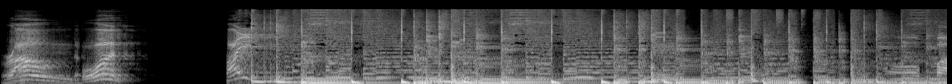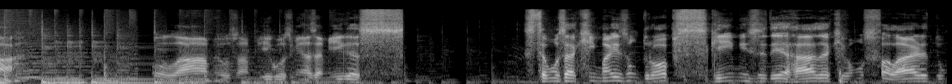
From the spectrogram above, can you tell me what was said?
Round one. Fight! Opa! Olá, meus amigos, minhas amigas. Estamos aqui em mais um Drops Games Ideia Errada que vamos falar do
